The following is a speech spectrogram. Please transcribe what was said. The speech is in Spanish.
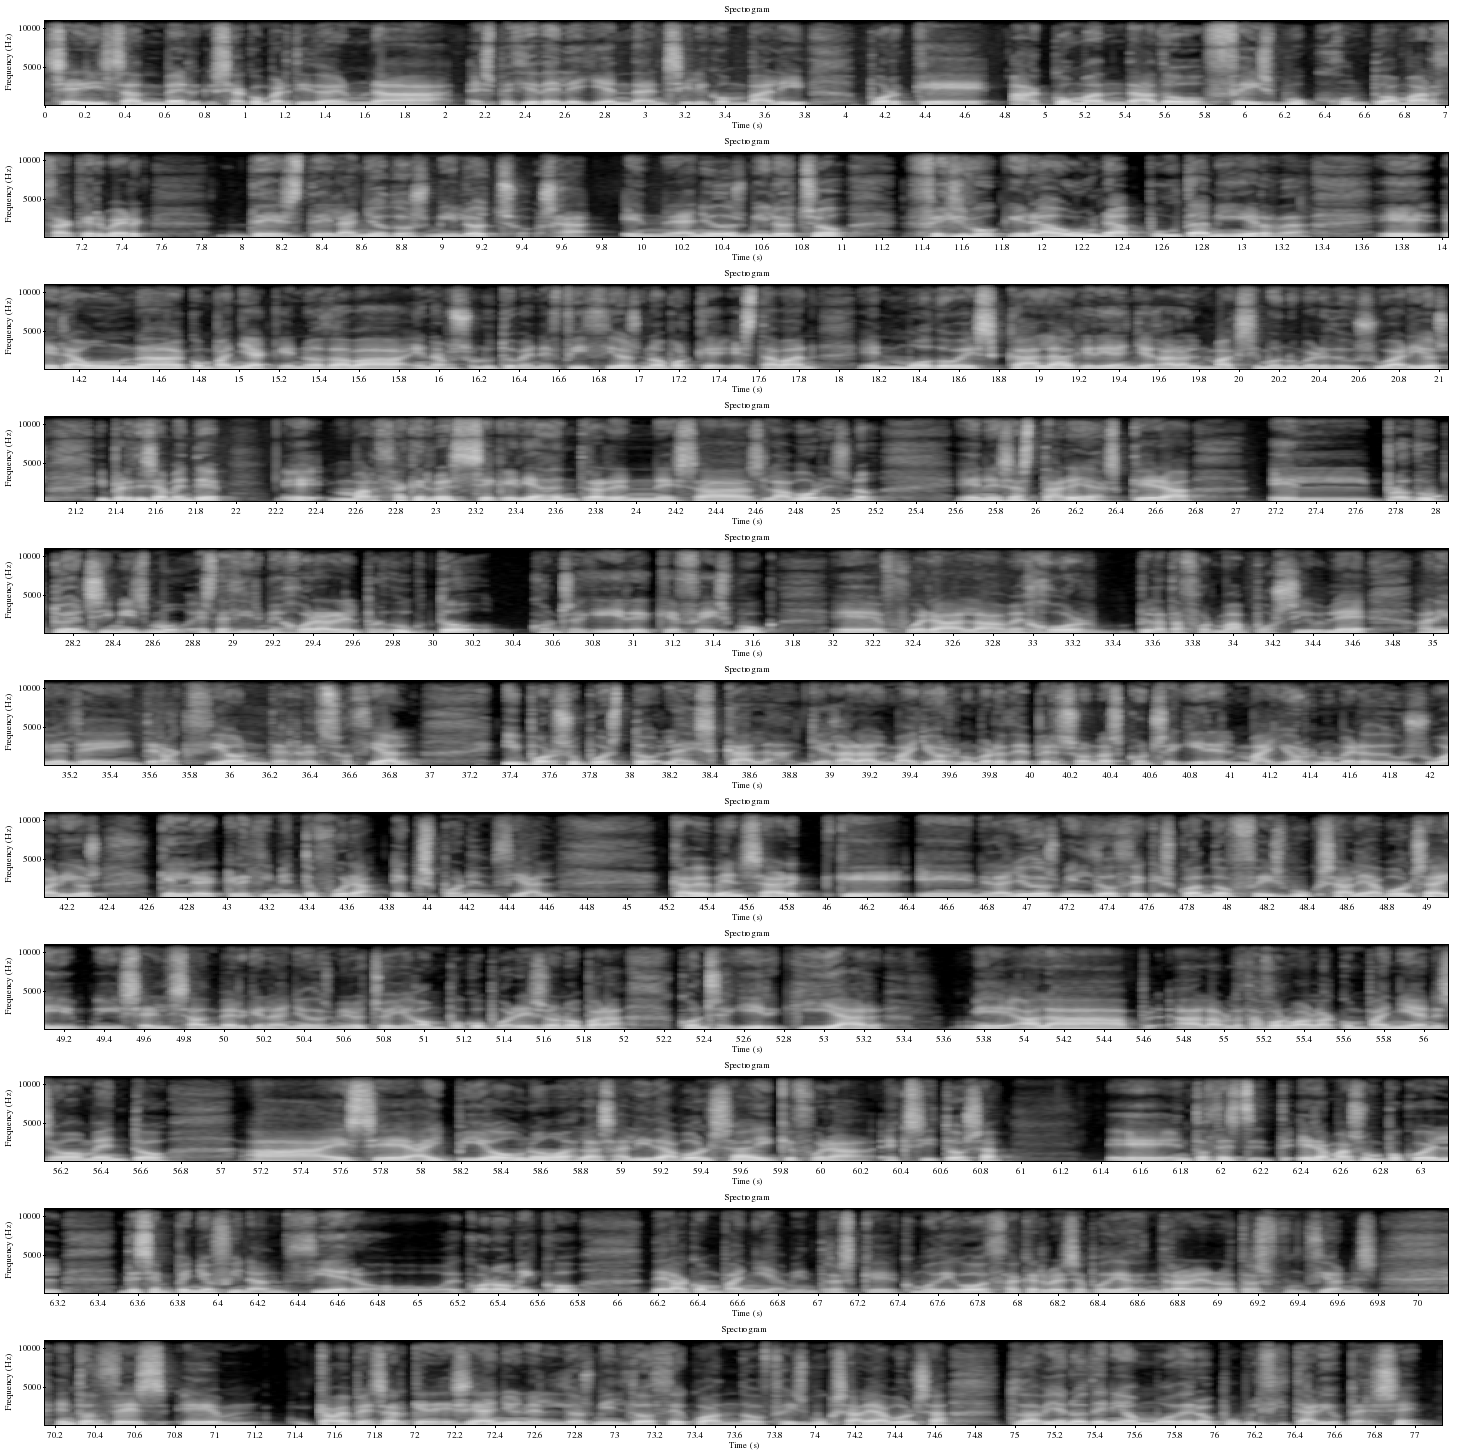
Sheryl Sandberg se ha convertido en una especie de leyenda en Silicon Valley porque ha comandado dado Facebook junto a Mark Zuckerberg desde el año 2008. O sea, en el año 2008 Facebook era una puta mierda. Eh, era una compañía que no daba en absoluto beneficios, ¿no? Porque estaban en modo escala, querían llegar al máximo número de usuarios y precisamente eh, Mark Zuckerberg se quería centrar en esas labores, ¿no? En esas tareas, que era el producto en sí mismo, es decir, mejorar el producto, conseguir que Facebook eh, fuera la mejor plataforma posible a nivel de interacción, de red social y por supuesto la escala, llegar al mayor número de personas, conseguir el mayor número de usuarios, que el crecimiento fuera exponencial. Cabe pensar que en el año 2012, que es cuando Facebook sale a bolsa, y, y Sheryl Sandberg en el año 2008 llega un poco por eso, ¿no? Para conseguir guiar eh, a, la, plataforma o la compañía en ese momento a ese IPO, ¿no? a la salida a bolsa y que fuera exitosa. Eh, entonces era más un poco el desempeño financiero o económico de la compañía, mientras que, como digo, Zuckerberg se podía centrar en otras funciones. Entonces, eh, cabe pensar que en ese año, en el 2012, cuando Facebook sale a bolsa, todavía no tenía un modelo publicitario per se.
